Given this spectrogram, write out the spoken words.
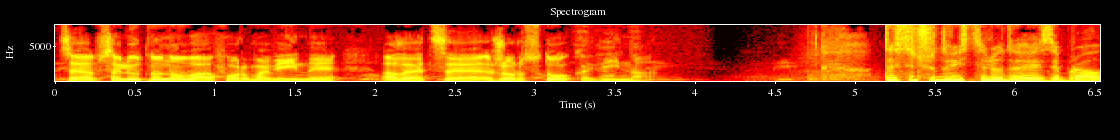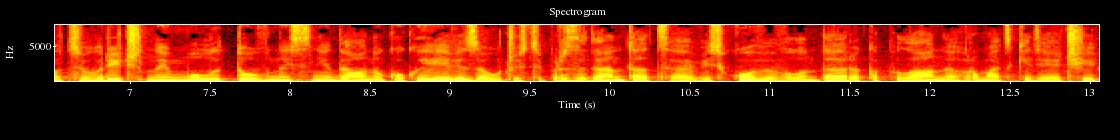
Це абсолютно нова форма війни, але це жорстока війна. 1200 людей зібрав цьогорічний молитовний сніданок у Києві за участі президента. Це військові, волонтери, капелани, громадські діячі,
